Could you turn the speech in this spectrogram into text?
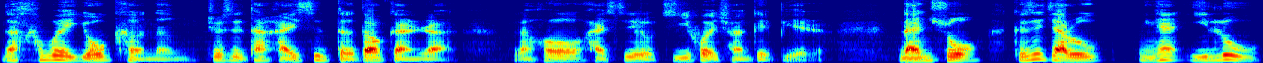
那会不会有可能就是他还是得到感染，然后还是有机会传给别人？难说。可是假如你看一路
